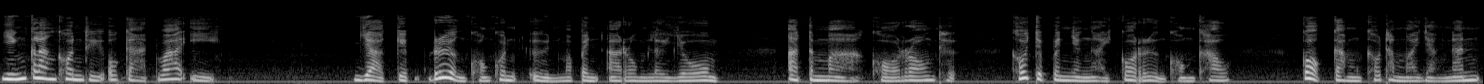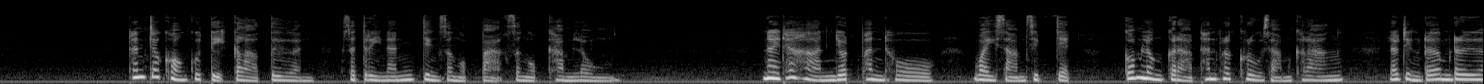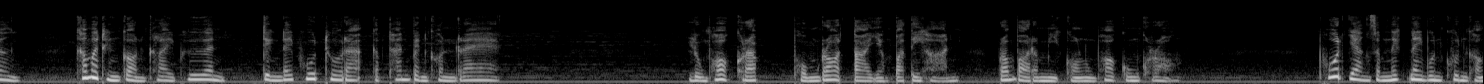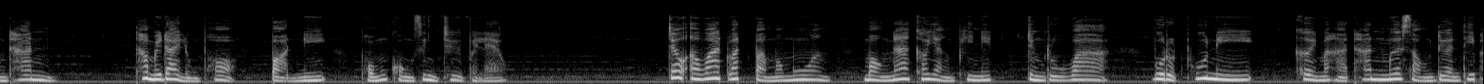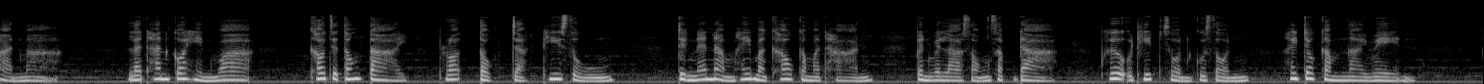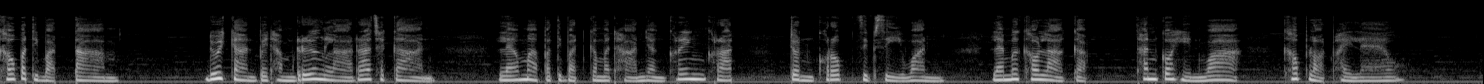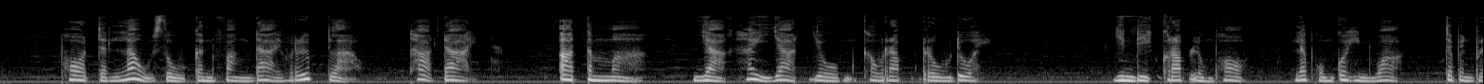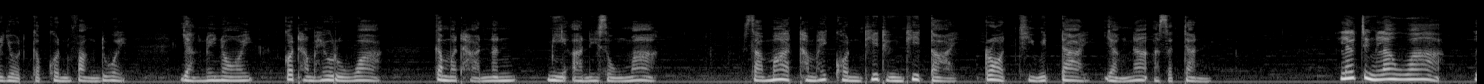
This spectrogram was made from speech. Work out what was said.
หญิงกลางคนถือโอกาสว่าอีก อย่าเก็บเรื่องของคนอื่นมาเป็นอารมณ์เลยโยม อาตมาขอร้องเถอะ เขาจะเป็นยังไงก็เรื่องของเขา ก็กรรมเขาทำมาอย่างนั้น ท่านเจ้าของกุฏิกล่าวเตือน สตรีนั้นจึงสงบปากสงบคำลง นายทหารยศพันโท วัยสามสิบเจ็ดก้มลงกราบท่านพระครูสามครั้ง แล้วจึงเริ่มเรื่อง เข้ามาถึงก่อนใครเพื่อน จึงได้พูดธุระกับท่านเป็นคนแรกหลวงพ่อครับ ผมรอดตายอย่างปาฏิหาริย์เพราะบารมีของหลวงพ่อคุ้มครอง พูดอย่างสำนึกในบุญคุณของท่าน ถ้าไม่ได้หลวงพ่อ ป่านนี้ผมคงสิ้นชื่อไปแล้ว เจ้าอาวาสวัดป่ามะม่วง มองหน้าเขาอย่างพินิษจึงรู้ว่า บุรุษผู้นี้เคยมาหาท่านเมื่อสองเดือนที่ผ่านมา และท่านก็เห็นว่า เขาจะต้องตายเพราะตกจากที่สูง จึงแนะนำให้มาเข้ากรรมฐาน เป็นเวลาสองสัปดาห์ เพื่ออุทิศส่วนกุศล ให้เจ้ากรรมนายเวรเขาปฏิบัติตาม ด้วยการไปทำเรื่องลาราชการ แล้วมาปฏิบัติกรรมฐานอย่างเคร่งครัด จนครบ 14 วัน และเมื่อเขาลากลับท่านก็เห็นว่าเขาปลอดภัยแล้วพอจะเล่าสู่กันฟังได้หรือเปล่า ถ้าได้ อาตมาอยากให้ญาติโยมเขารับรู้ด้วย ยินดีครับหลวงพ่อ และผมก็เห็นว่าจะเป็นประโยชน์กับคนฟังด้วย อย่างน้อยๆ ก็ทำให้รู้ว่า กรรมฐานนั้นมีอานิสงส์มาก สามารถทำให้คนที่ถึงที่ตายรอดชีวิตได้อย่างน่าอัศจรรย์ แล้วจึงเล่าว่า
